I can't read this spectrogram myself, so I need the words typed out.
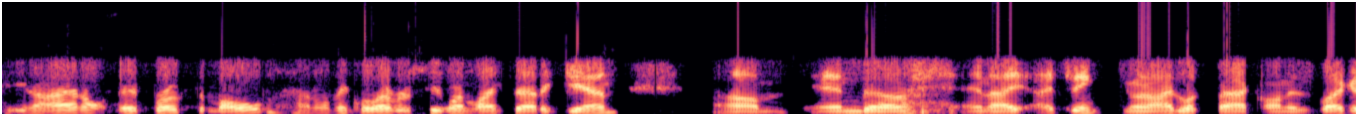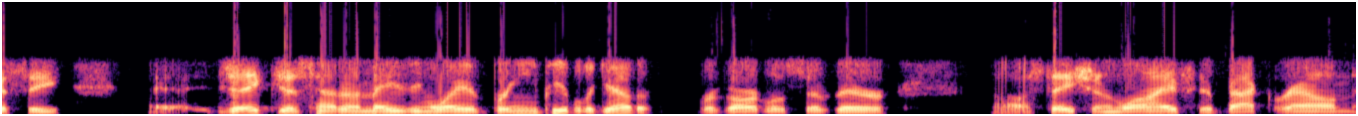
you know, I don't. They broke the mold. I don't think we'll ever see one like that again. Um, and uh, and I, I think when I look back on his legacy, uh, Jake just had an amazing way of bringing people together, regardless of their uh, station in life, their background,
